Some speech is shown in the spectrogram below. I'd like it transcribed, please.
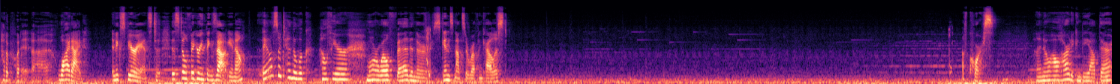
how to put it? Uh, wide eyed, inexperienced, uh, still figuring things out, you know? They also tend to look healthier, more well fed, and their skin's not so rough and calloused. Course. I know how hard it can be out there.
